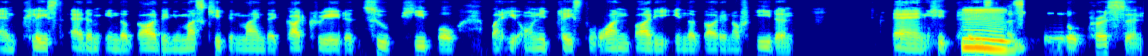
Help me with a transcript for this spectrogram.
and placed Adam in the garden, you must keep in mind that God created two people, but he only placed one body in the Garden of Eden. And he placed mm. a single person.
